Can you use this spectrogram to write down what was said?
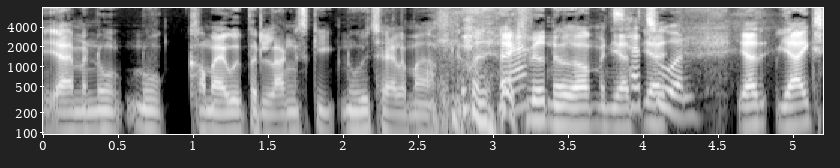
Ja, men nu, nu kommer jeg ud på det lange ski. Nu udtaler mig om noget, jeg ja. ikke ved noget om. Men jeg, jeg, jeg, jeg, er ikke,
